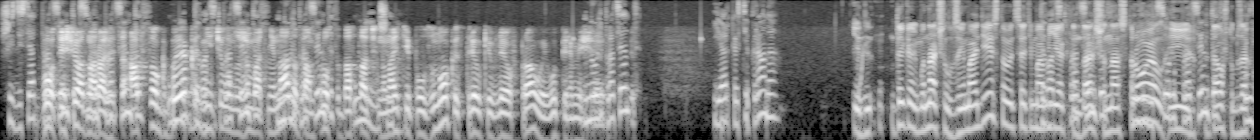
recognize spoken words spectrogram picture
60%, Вот еще одна 40%, разница. А в токбэк 20%, ничего нажимать не надо, там 0% просто достаточно уменьшено. найти ползунок и стрелки влево-вправо его перемещают. 0%. Яркость экрана. И ты как бы начал взаимодействовать с этим 20% объектом, дальше настроил, и для 40% того, чтобы закончить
